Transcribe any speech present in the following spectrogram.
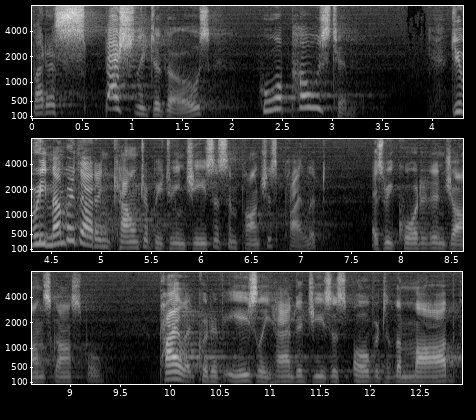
but especially to those who opposed him. Do you remember that encounter between Jesus and Pontius Pilate, as recorded in John's Gospel? Pilate could have easily handed Jesus over to the mob,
